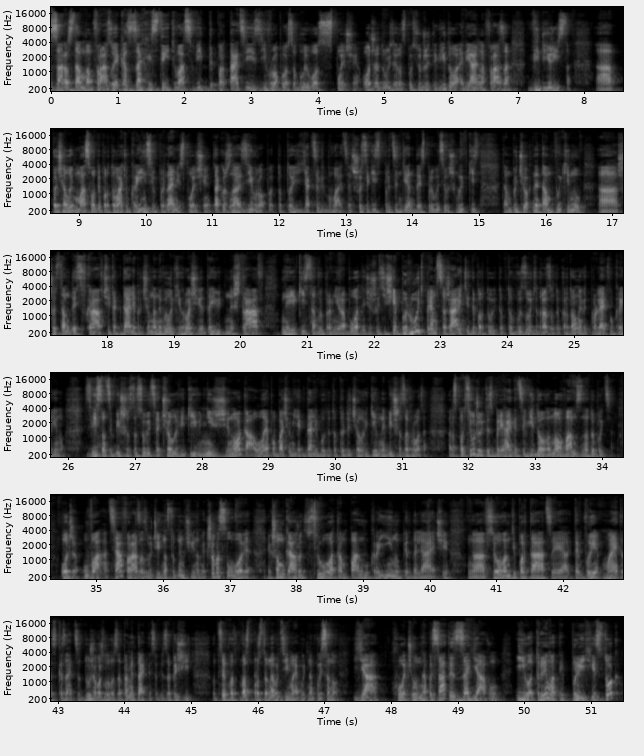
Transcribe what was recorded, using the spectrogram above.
Зараз дам вам фразу, яка захистить вас від депортації з Європи, особливо з Польщі. Отже, друзі, розповсюджуйте відео. Реальна фраза від юриста. Почали масово депортувати українців, принаймні з Польщі, також знаю з Європи. Тобто, як це відбувається? Щось якийсь прецедент, десь привисив швидкість, там бичок не там викинув, щось там десь вкрав чи так далі. Причому на невеликі гроші дають не штраф, не якісь там виправні роботи чи щось іще. Беруть, прям сажають і депортують. Тобто везуть одразу до кордону, відправляють в Україну. Звісно, це більше стосується чоловіків ніж жінок, але побачимо, як далі буде. Тобто для чоловіків найбільша загроза. Розповсюджуйте, зберігайте це відео, воно вам знадобиться. Отже, увага! Ця фраза звучить наступним чином: якщо вас ловлять, якщо вам кажуть, все, там пан в Україну пірдаляє, чи все, вам депортація, так ви маєте сказати. Це дуже важливо. Запам'ятайте собі, запишіть. Оце вас просто на руці має бути написано. Я хочу написати заяву і отримати прихисток.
